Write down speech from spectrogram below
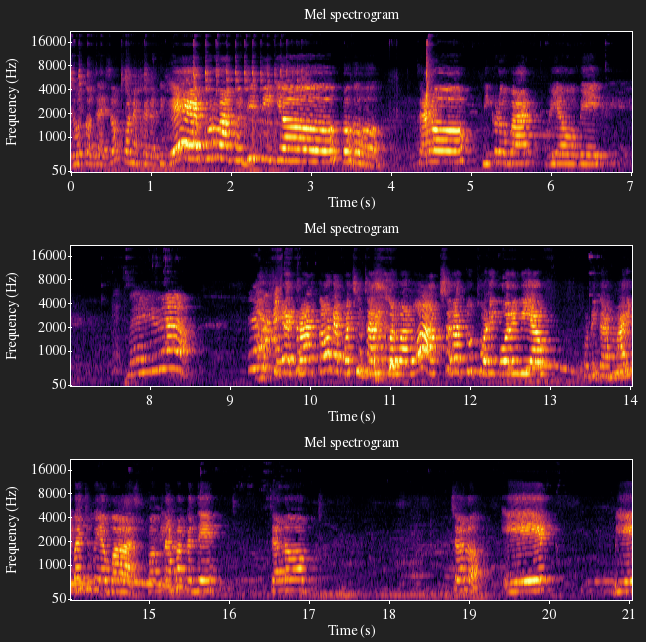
જોતો જાય છો કોને પહેલેથી. એ પૂર્વાંગો જીતી ગયો. ચાલો, નીકળો બાર વૈયાઓ બે એટલે ત્રણ કહો ને પછી ચાલુ કરવાનું હો અક્ષરા તું થોડીક ઓરવી આવ થોડીક આ મારી બાજુ બી આવ બસ પગ લાંબા કરી દે ચલો ચલો એક બે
